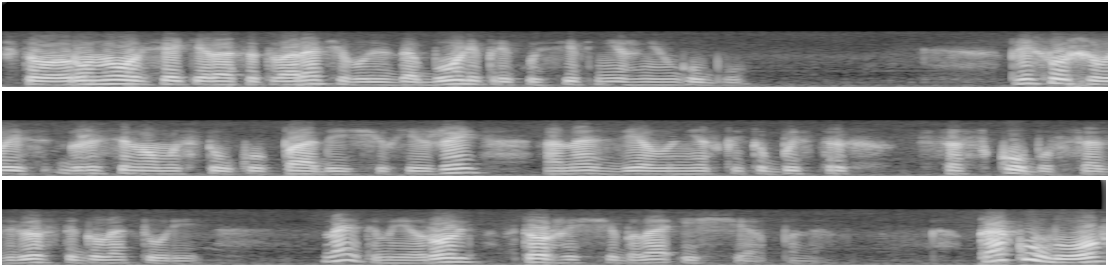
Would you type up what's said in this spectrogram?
что Рунова всякий раз отворачивалась до боли, прикусив нижнюю губу. Прислушиваясь к жестяному стуку падающих ежей, она сделала несколько быстрых соскобов со звезд и галатурии. На этом ее роль в торжище была исчерпана. «Как улов?»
